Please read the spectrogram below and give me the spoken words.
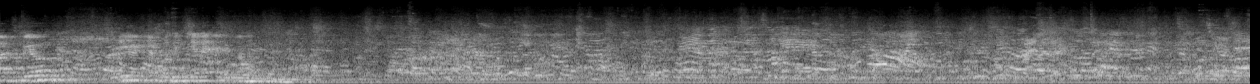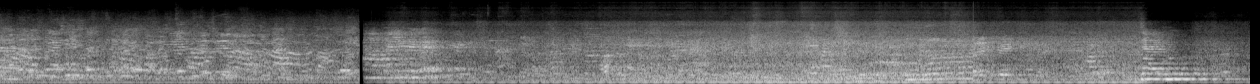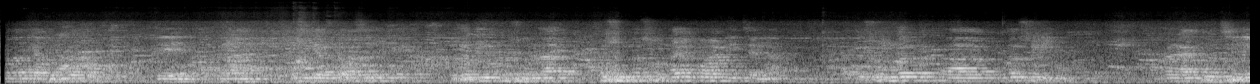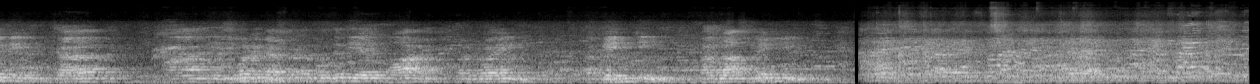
সবার প্রিয় এই একটা প্রদীপ জেলে উদ্বোধন করুন। যাই হোক সন্ধ্যা খুব সুন্দর সন্ধ্যায় উপহার দিচ্ছেন না। এত সুন্দর প্রদর্শনী আপনার এত ছেলে মেয়ে যারা আহ, এই জীবনে ব্যস্ততার মধ্যে দিয়ে আর্ট বা ড্রয়িং বা পেন্টিং বা গ্লাস পেন্টিং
